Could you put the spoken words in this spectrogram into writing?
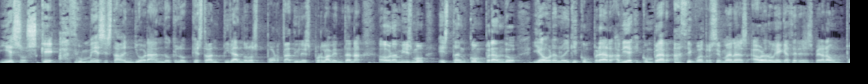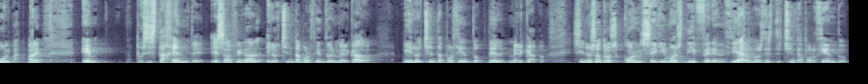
Y esos que hace un mes estaban llorando, que, lo, que estaban tirando los portátiles por la ventana, ahora mismo están comprando. Y ahora no hay que comprar, había que comprar hace cuatro semanas. Ahora lo que hay que hacer es esperar a un pullback, ¿vale? Em, pues esta gente es al final el 80% del mercado el 80% del mercado. Si nosotros conseguimos diferenciarnos de este 80%,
